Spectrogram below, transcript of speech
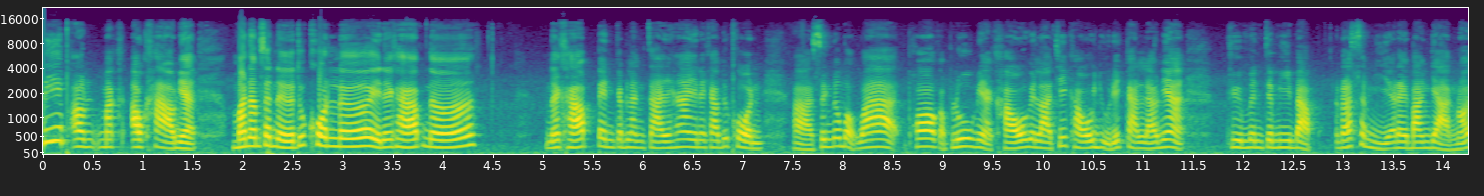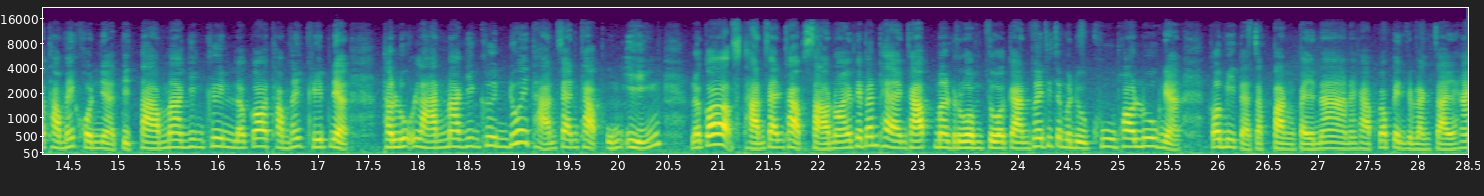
รีบเอามาเอาข่าวเนี่ยมานำเสนอทุกคนเลยนะครับเนาะ นะครับเป็นกำลังใจให้นะครับทุกคนซึ่งต้องบอกว่าพ่อกับลูกเนี่ยเขาเวลาที่เขาอยู่ด้วยกันแล้วเนี่ยคือมันจะมีแบบ รัศมีอะไรบางอย่างเนาะทำให้คนเนี่ยติดตามมากยิ่งขึ้น แล้วก็ทำให้คลิปเนี่ยทะลุล้านมากยิ่งขึ้น ด้วยฐานแฟนคลับอุ๋งอิง แล้วก็ฐานแฟนคลับสาวน้อยเพชรบ้านแพงครับมารวมตัวกันเพื่อที่จะมาดูคู่พ่อลูกเนี่ยก็มีแต่จะปังไปหน้านะครับก็เป็นกำลังใจให้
